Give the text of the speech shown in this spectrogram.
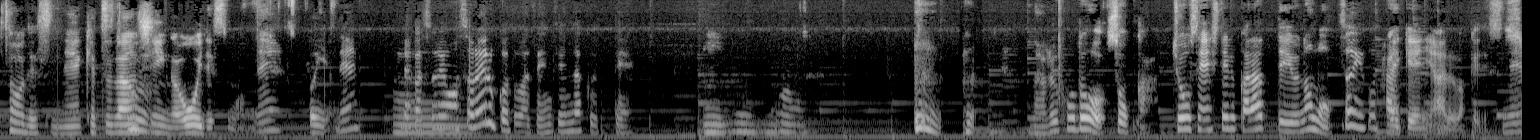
そうですね。決断シーンが多いですもんね。多いよね。だからそれを恐れることは全然なくって。うんうんうんうん なるほど。そうか。挑戦してるからっていうのも。背景にあるわけですね。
